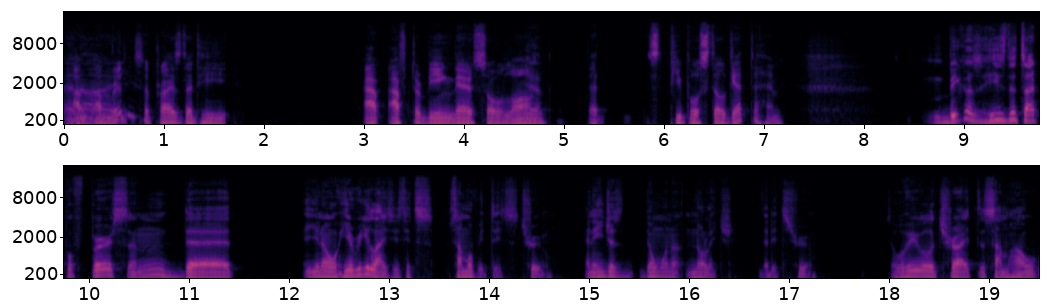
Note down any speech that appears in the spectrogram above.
I'm, I'm really surprised that he, ap- after being there so long, Yeah. that s- people still get to him. because he's the type of person that you know he realizes it's some of it is true and he just don't want to acknowledge that it's true so he will try to somehow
